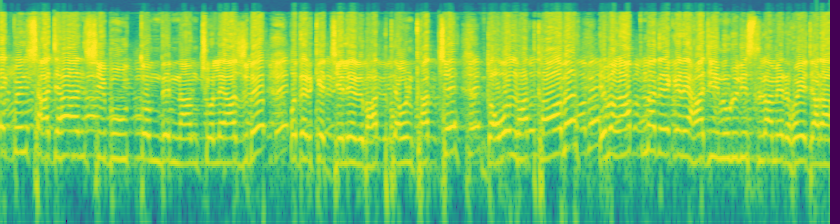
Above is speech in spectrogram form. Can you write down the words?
দেখবেন শাহজাহান, শিবু, উত্তমদের নাম চলে আসবে, ওদেরকে জেলের ভাত কেমন খাচ্ছে, ডবল ভাত খাওয়াবে, এবং আপনাদের এখানে হাজি নুরুল ইসলামের হয়ে যারা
